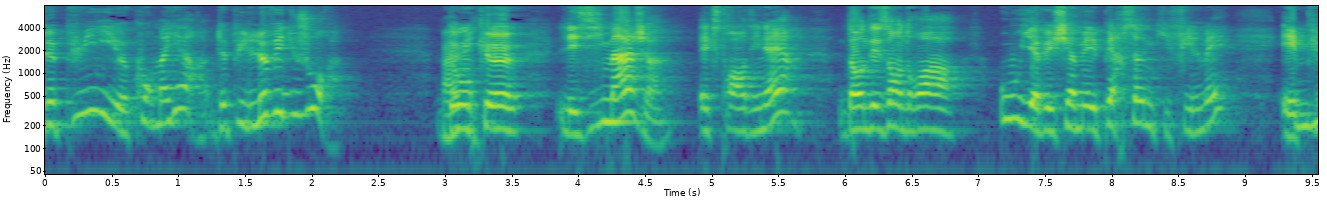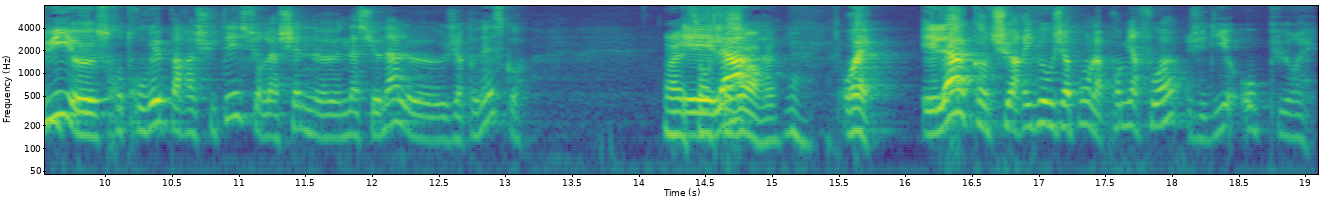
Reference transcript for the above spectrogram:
depuis euh, Courmayeur, depuis le lever du jour. Ah donc, les images extraordinaires dans des endroits où il n'y avait jamais personne qui filmait. Et mhm. puis, se retrouver parachuté sur la chaîne nationale japonaise, quoi. et là, ouais. Et là, quand je suis arrivé au Japon la première fois, j'ai dit oh purée.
